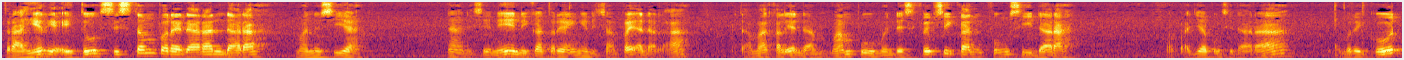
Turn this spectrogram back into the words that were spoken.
terakhir yaitu sistem peredaran darah manusia. Nah, di sini indikator yang ingin dicapai adalah pertama kalian mampu mendeskripsikan fungsi darah. Apa aja fungsi darah? Berikut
